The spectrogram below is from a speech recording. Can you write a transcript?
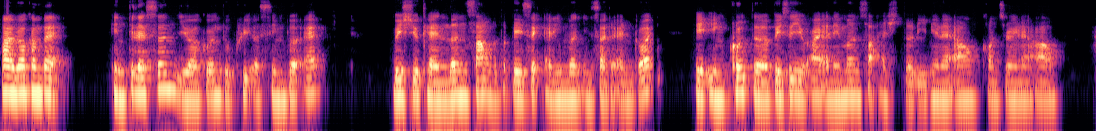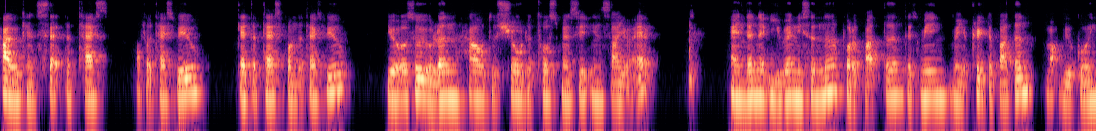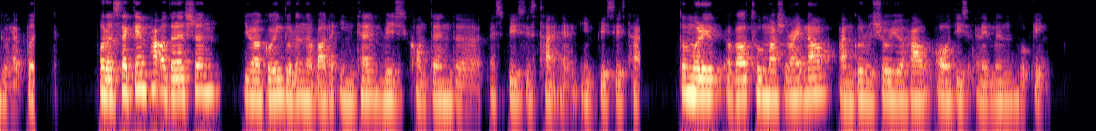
Hi, welcome back. In this lesson, you are going to create a simple app which you can learn some of the basic elements inside the Android. It includes the basic UI elements such as the linear layout, constraint layout, how you can set the text of the text view, get the text from the text view. You also will learn how to show the toast message inside your app. And then the event listener for the button, that means when you click the button, what will going to happen. For the second part of the lesson, you are going to learn about the intent which contain the explicit type and implicit type. Don't worry about too much right now. I'm going to show you how all these elements working.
